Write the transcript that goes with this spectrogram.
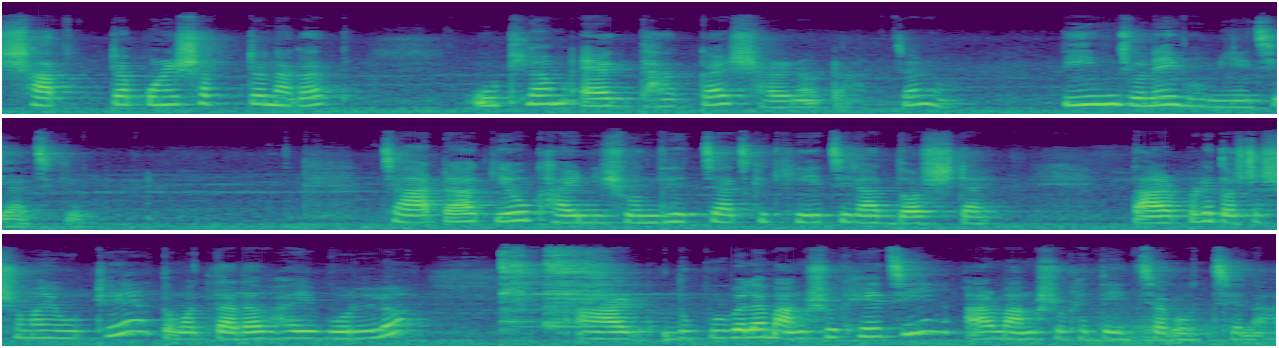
সাতটা, পৌনে সাতটা নাগাদ, উঠলাম এক ধাক্কায় সাড়ে নটা, জানো? তিনজনেই ঘুমিয়েছি আজকে। চাটা কেউ খায়নি সন্ধ্যের চা আজকে খেয়েছি রাত দশটায়। তারপরে দশটার সময় উঠে তোমার দাদা ভাই বলল আর দুপুরবেলা মাংস খেয়েছি, আর মাংস খেতে ইচ্ছা করছে না।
